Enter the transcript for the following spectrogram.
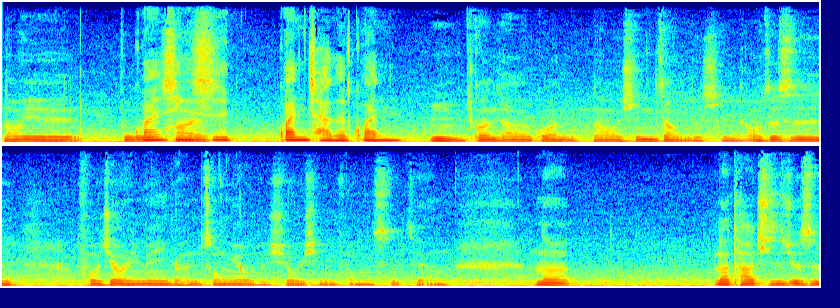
然后也不关心是观察的观，嗯，观察的观，然后心脏的心，哦，这是佛教里面一个很重要的修行方式，这样，那那他其实就是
